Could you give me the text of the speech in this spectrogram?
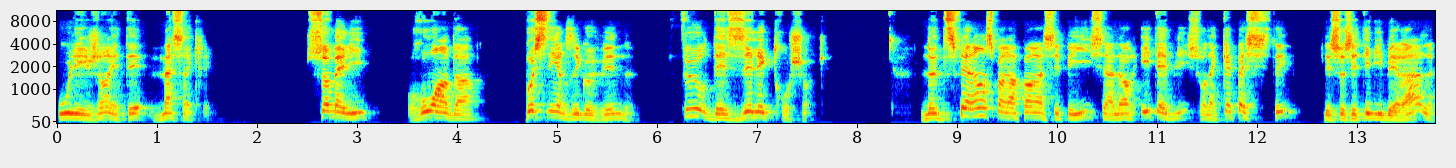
où les gens étaient massacrés. Somalie, Rwanda, Bosnie-Herzégovine furent des électrochocs. Notre différence par rapport à ces pays s'est alors établie sur la capacité des sociétés libérales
